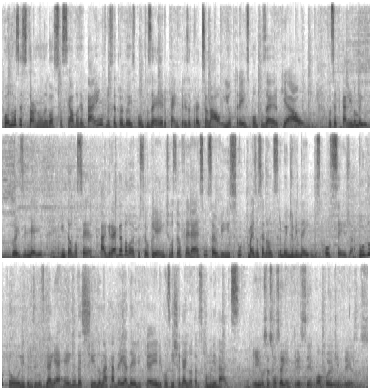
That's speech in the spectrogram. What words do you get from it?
Quando você se torna um negócio social, você está entre o setor 2.0, que é a empresa tradicional, e o 3.0, que é a ONG. Você fica ali no meio, 2,5. Uhum. Então você agrega valor para o seu cliente, você oferece um serviço, mas você não distribui dividendos. Ou seja, tudo que o Litro de Luz ganha é reinvestido na cadeia dele para ele conseguir chegar em outras comunidades. E aí vocês conseguem crescer com apoio de empresas?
